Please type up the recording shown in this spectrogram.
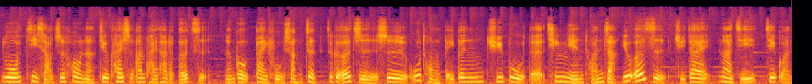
多吉少之后呢，就开始安排他的儿子能够代父上阵。这个儿子是乌统北根区部的青年团长，由儿子取代纳吉接管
